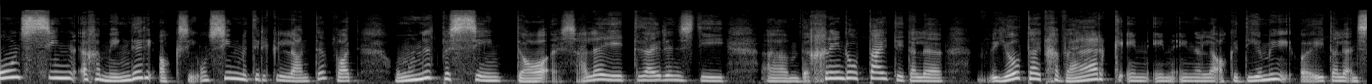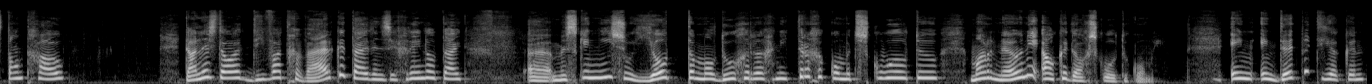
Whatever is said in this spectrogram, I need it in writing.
Ons sien 'n gemengde reaksie. Ons sien matrikulante wat 100% daar is. Hulle het tydens die ehm um, die Grendeltyd het hulle heeltyd gewerk en en en hulle akademie eh, het hulle in stand gehou. Dan is daar die wat gewerk het tydens die Grendeltyd uh miskien nie so heeltemal doelgerig nie teruggekom het skool toe, maar nou nie elke dag skool toe kom nie. En en dit beteken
